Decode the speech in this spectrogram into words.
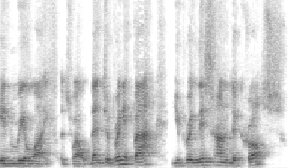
in real life as well. Then to bring it back, you bring this hand across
